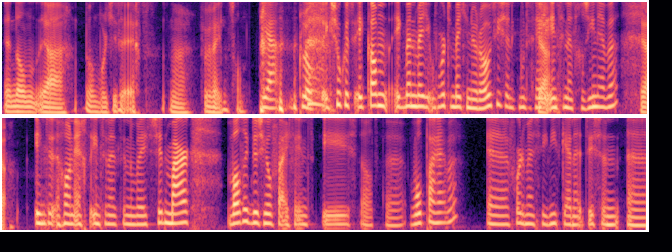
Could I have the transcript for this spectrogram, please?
En dan, ja, dan word je er echt nou, vervelend van. Ja, klopt. Ik zoek het. Ik kan. Ik ben een beetje. Word een beetje neurotisch en ik moet het hele Ja. internet gezien hebben. Ja. Inter- gewoon echt internet in de breedste zin. Maar wat ik dus heel fijn vind, is dat we Woppa hebben. Eh, voor de mensen die het niet kennen, het is een, eh,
